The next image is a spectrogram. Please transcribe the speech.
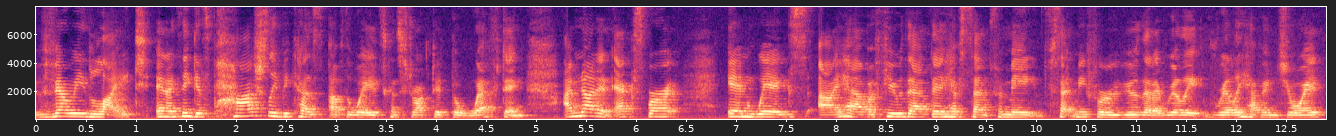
very light and I think it's partially because of the way it's constructed, the wefting. I'm not an expert in wigs. I have a few that they have sent for me, sent me for review that I really, really have enjoyed.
